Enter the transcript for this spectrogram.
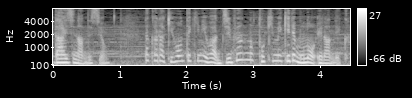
大事なんですよ。だから基本的には自分のときめきでものを選んでいく。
